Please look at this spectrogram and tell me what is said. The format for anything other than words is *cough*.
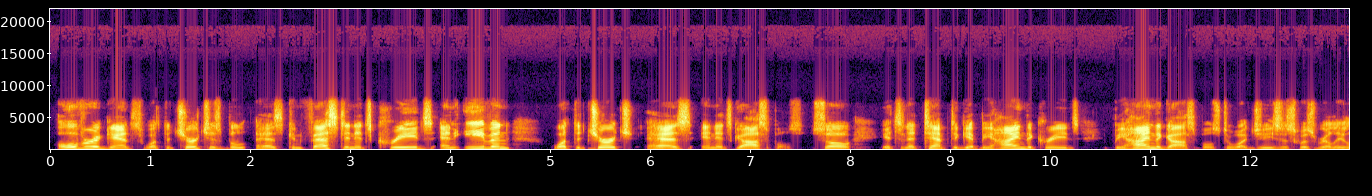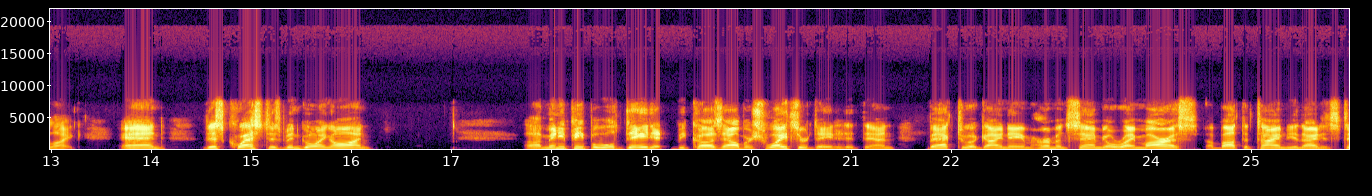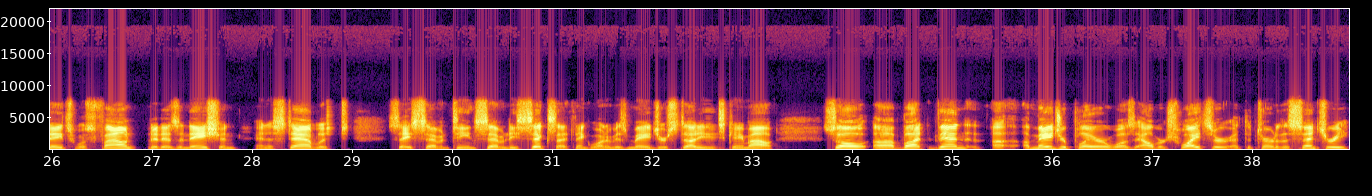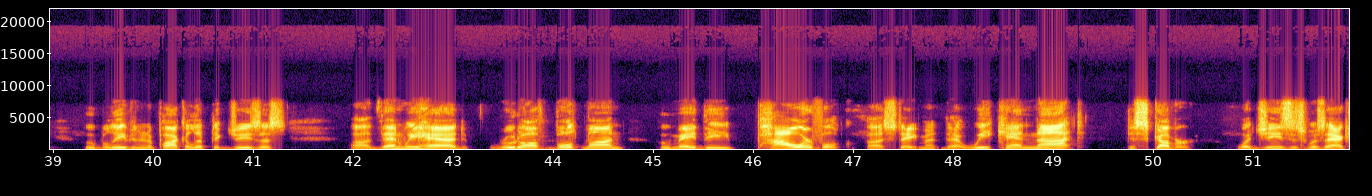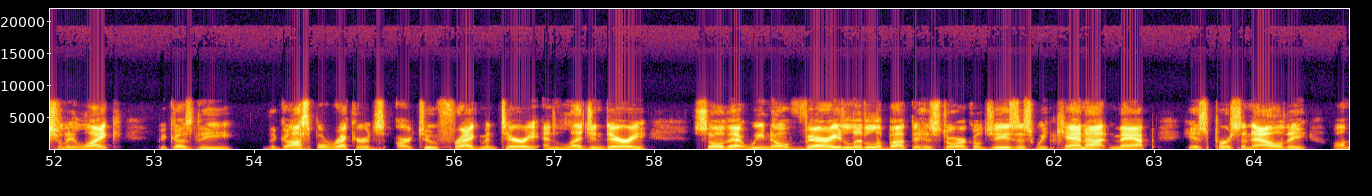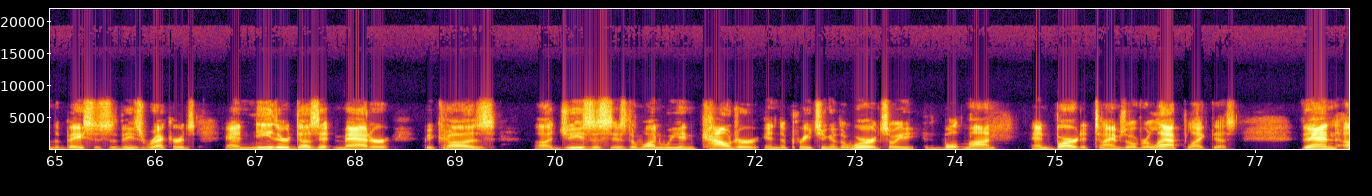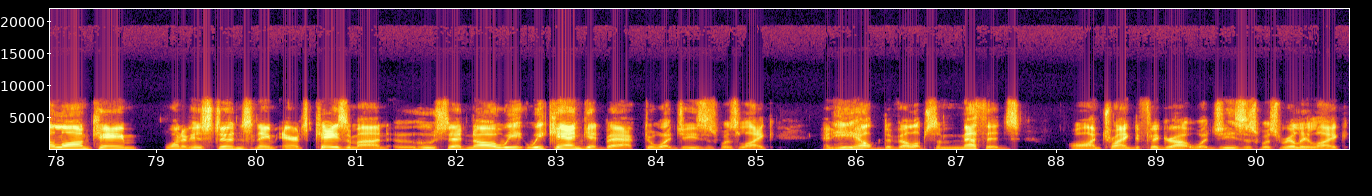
over against what the church has, has confessed in its creeds and even what the church has in its gospels. So it's an attempt to get behind the creeds, behind the gospels to what Jesus was really like. And this quest has been going on. Uh, many people will date it because Albert Schweitzer dated it then back to a guy named Hermann Samuel Reimarus about the time the United States was founded as a nation and established say 1776, I think one of his major studies came out. So, uh, but then uh, a major player was Albert Schweitzer at the turn of the century, who believed in an apocalyptic Jesus. Uh, then we had Rudolf Bultmann, who made the powerful uh, statement that we cannot discover what Jesus was actually like because the the gospel records are too fragmentary and legendary so that we know very little about the historical Jesus. We cannot map his personality on the basis of these records, and neither does it matter because uh, Jesus is the one we encounter in the preaching of the word. So he, Bultmann and Barth at times overlapped like this. Then along came one of his students named Ernst Käsemann, uh, who said, No, we, we can get back to what Jesus was like. And he helped develop some methods on trying to figure out what Jesus was really like.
